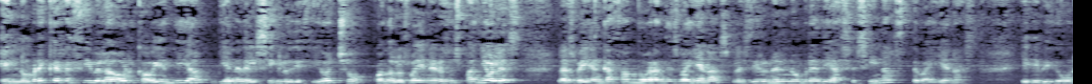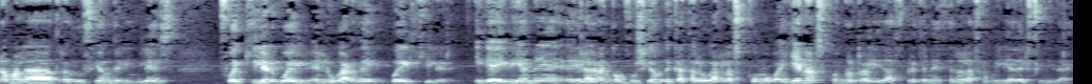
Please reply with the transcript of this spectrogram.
El nombre que recibe la orca hoy en día viene del siglo XVIII, cuando los balleneros españoles las veían cazando grandes ballenas, les dieron el nombre de asesinas de ballenas. Y debido a una mala traducción del inglés, fue Killer Whale en lugar de Whale Killer. Y de ahí viene eh, la gran confusión de catalogarlas como ballenas cuando en realidad pertenecen a la familia Delfinidae.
